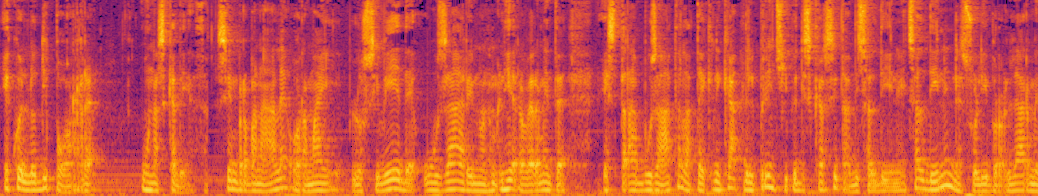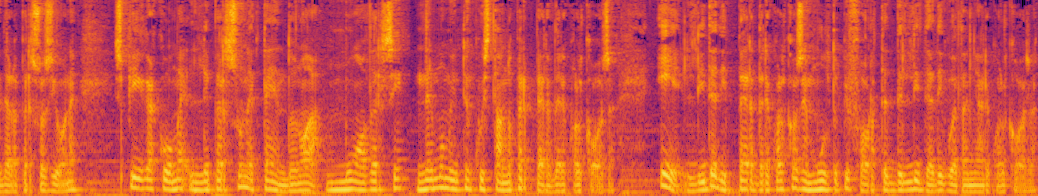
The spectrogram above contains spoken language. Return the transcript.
è quello di porre una scadenza. Sembra banale, oramai lo si vede usare in una maniera veramente estrabusata la tecnica del principio di scarsità di Cialdini. Cialdini nel suo libro L'armi della persuasione spiega come le persone tendono a muoversi nel momento in cui stanno per perdere qualcosa e l'idea di perdere qualcosa è molto più forte dell'idea di guadagnare qualcosa.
